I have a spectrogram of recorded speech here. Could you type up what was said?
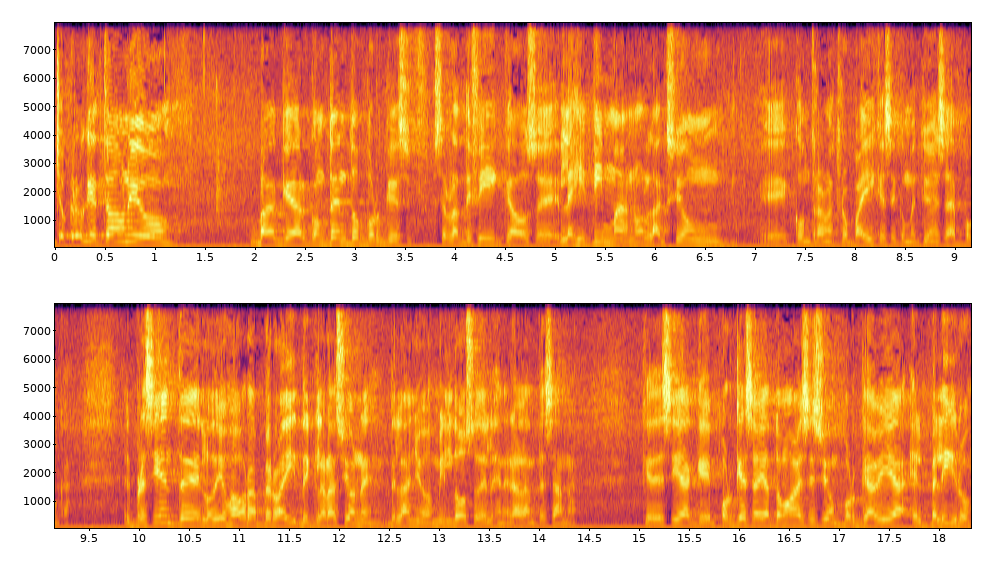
Yo creo que Estados Unidos va a quedar contento porque se ratifica o se legitima la acción eh, contra nuestro país que se cometió en esa época. El presidente lo dijo ahora, pero hay declaraciones del año 2012 del general Antesana que decía que por qué se había tomado decisión, porque había el peligro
